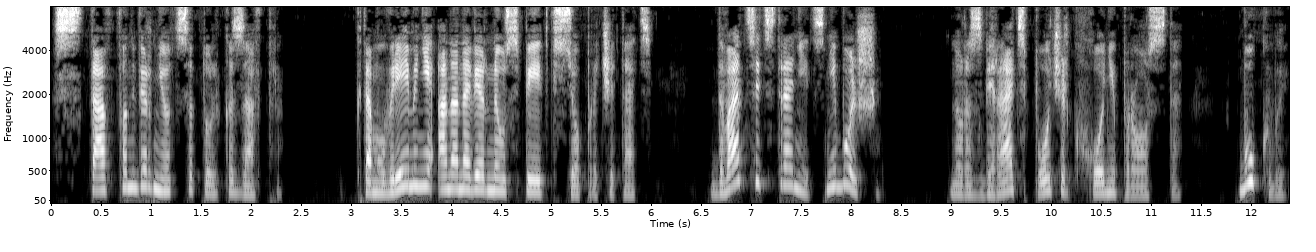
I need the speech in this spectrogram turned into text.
Стаффан вернется только завтра. К тому времени она, наверное, успеет все прочитать. Двадцать страниц, не больше. Но разбирать почерк Хо просто. Буквы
